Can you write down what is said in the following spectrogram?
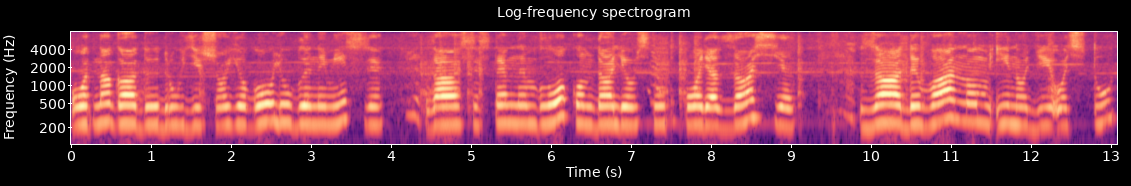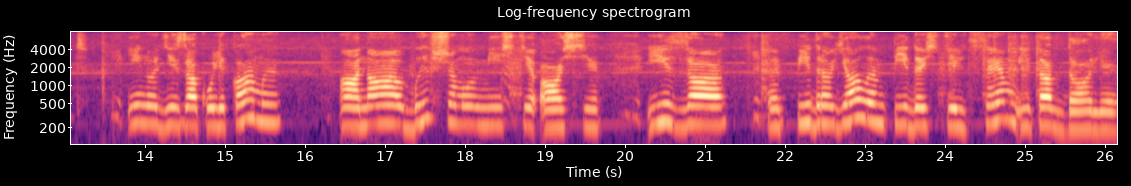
От нагадую, друзі, що його улюблене місце за системним блоком. Далі ось тут поряд засіб за диваном, іноді ось тут, іноді за куліками, а на бившому місті Асі. І за е, під роялем, під стільцем і так далі.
